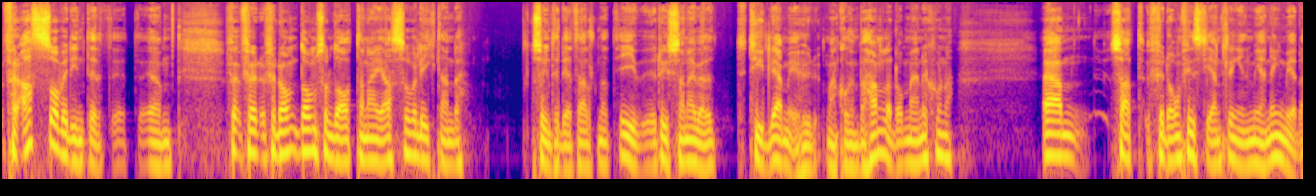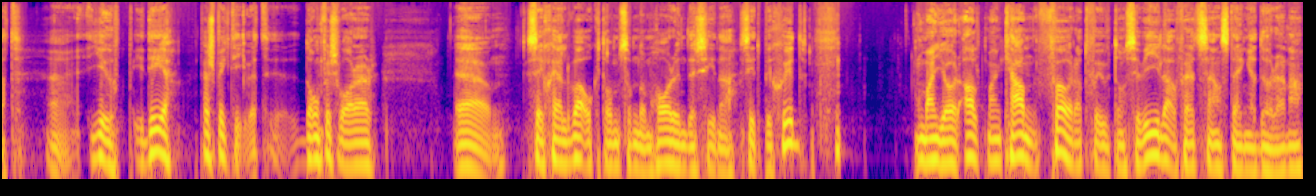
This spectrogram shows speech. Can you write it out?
För Assov är det inte ett, ett, ett för, för, för de, de soldaterna i Assov och liknande så är inte det ett alternativ. Ryssarna är väldigt tydliga med hur man kommer behandla de människorna. Um, så att för dem finns det egentligen ingen mening med att uh, ge upp i det perspektivet. De försvarar uh, sig själva och de som de har under sina, sitt beskydd. Och man gör allt man kan för att få ut de civila och för att sen stänga dörrarna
